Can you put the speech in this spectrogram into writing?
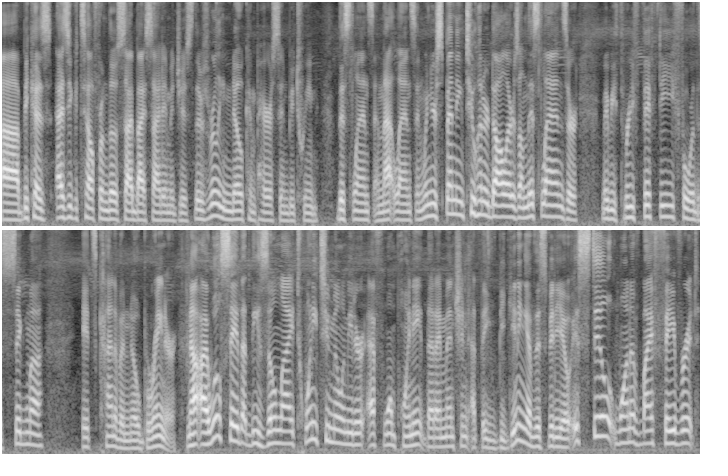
Uh, because as you could tell from those side-by-side -side images, there's really no comparison between this lens and that lens. And when you're spending $200 on this lens or maybe 350 for the Sigma, it's kind of a no-brainer. Now, I will say that the Zonlai 22mm f1.8 that I mentioned at the beginning of this video is still one of my favorite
